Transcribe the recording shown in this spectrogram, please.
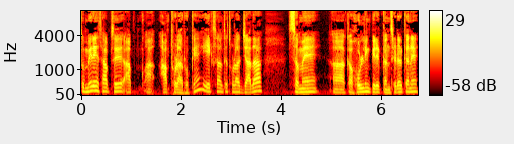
तो मेरे हिसाब से आप आ, आप थोड़ा रुकें. एक साल से थोड़ा ज़्यादा समय का होल्डिंग पीरियड कंसिडर करें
